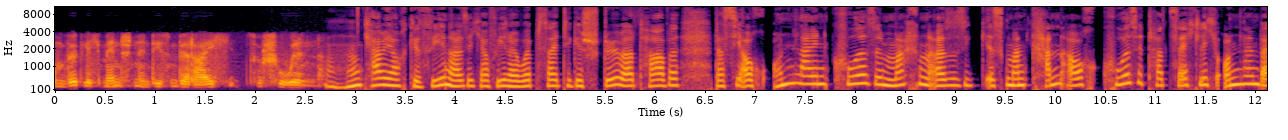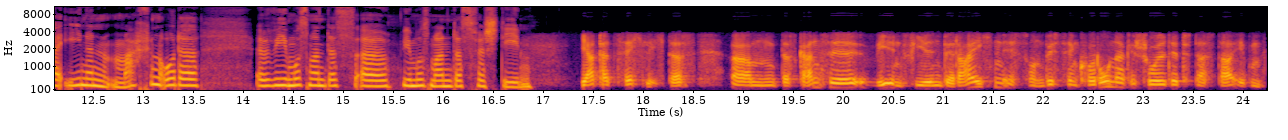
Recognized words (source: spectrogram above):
um wirklich Menschen in diesem Bereich zu schulen. Mhm. Ich habe ja auch gesehen, als ich auf Ihrer Webseite gestöbert habe, dass Sie auch Online-Kurse machen. Also Sie, es, man kann auch Kurse tatsächlich online bei Ihnen machen oder äh, wie muss man das, äh, wie muss man das verstehen? Ja, tatsächlich. Das, ähm, das Ganze, wie in vielen Bereichen, ist so ein bisschen Corona geschuldet, dass da eben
